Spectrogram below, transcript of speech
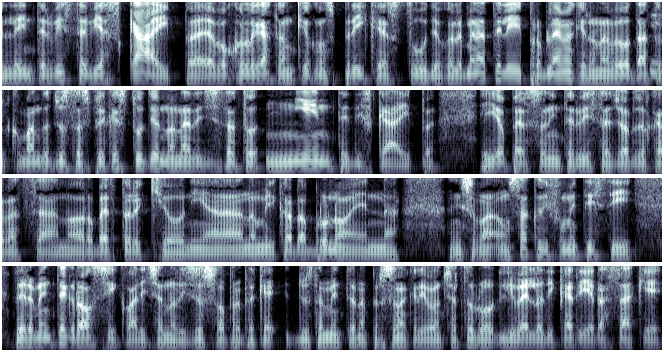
le interviste via Skype. Avevo collegato anch'io con Spreaker Studio, quelle menate lì. Il problema è che non avevo dato sì. il comando giusto a Spreaker Studio, non ha registrato niente di Skype. E io ho perso un'intervista a Giorgio Cavazzano, a Roberto Recchioni, a, non mi ricordo, a Bruno Enna, insomma, un sacco di fumettisti veramente grossi, i quali ci hanno riso sopra perché giustamente una persona che arriva a un certo livello di carriera sa che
